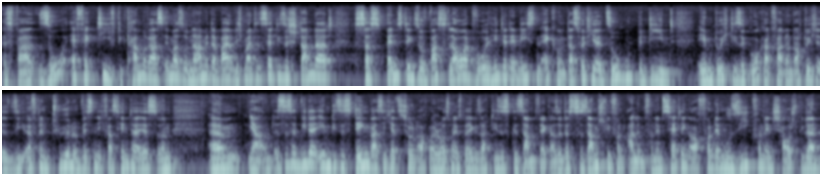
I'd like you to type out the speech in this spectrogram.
es war so effektiv. Die Kamera ist immer so nah mit dabei. Und ich meine, das ist ja dieses Standard-Suspense-Ding, so was lauert wohl hinter der nächsten Ecke. Und das wird hier halt so gut bedient, eben durch diese Gurkart-Fahrt und auch durch, äh, sie öffnen Türen und wissen nicht, was hinter ist. Und ähm, ja, und es ist ja wieder eben dieses Ding, was ich jetzt schon auch bei Rosemary's Baby gesagt dieses Gesamtwerk. Also das Zusammenspiel von allem, von dem Setting, auch von der Musik, von den Schauspielern,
